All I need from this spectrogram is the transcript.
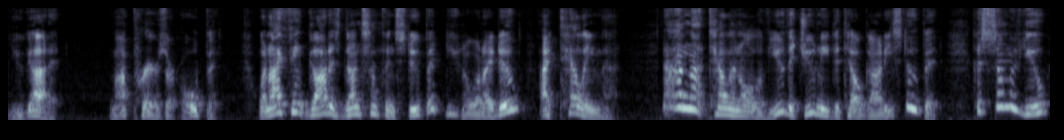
You got it. My prayers are open. When I think God has done something stupid, do you know what I do? I tell him that. Now, I'm not telling all of you that you need to tell God he's stupid. Because some of you,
